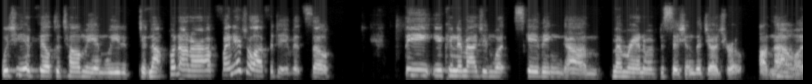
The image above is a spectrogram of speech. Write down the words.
which he had failed to tell me, and we did not put on our financial affidavit. So the you can imagine what scathing um, memorandum of decision the judge wrote on that oh, one.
